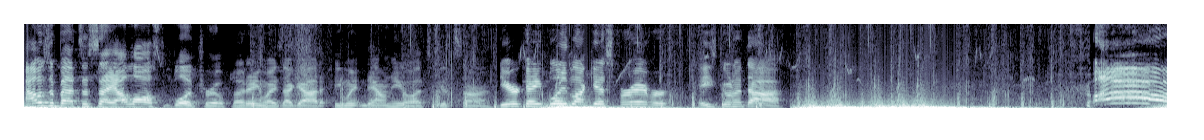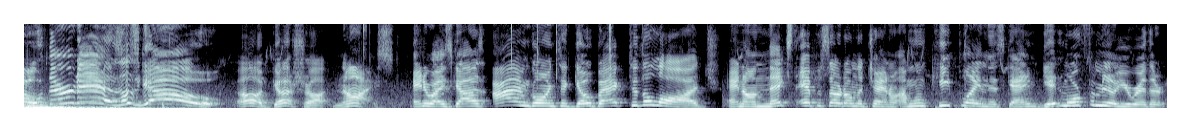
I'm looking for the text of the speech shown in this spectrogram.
I was about to say I lost the blood trail. But anyways, I got it. He went downhill. That's a good sign. Deer can't bleed like this forever. He's gonna die. Oh, there it is. Let's go. Oh, gut shot. Nice. Anyways, guys, I'm going to go back to the lodge. And on next episode on the channel, I'm going to keep playing this game, getting more familiar with it,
